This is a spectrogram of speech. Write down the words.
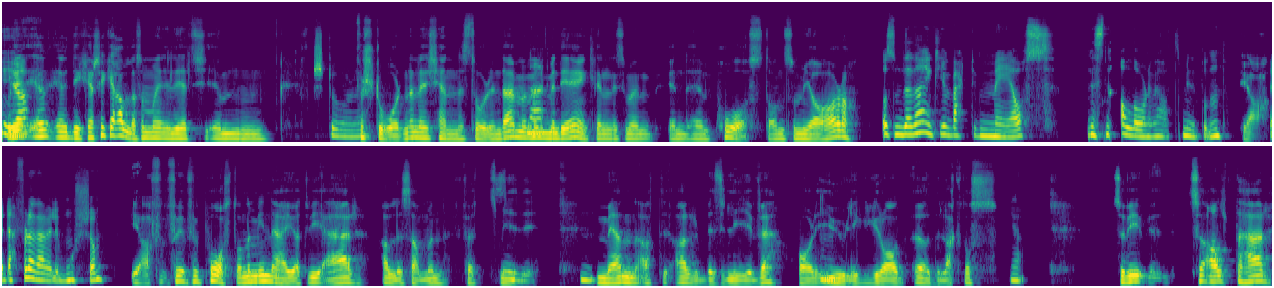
og Ja. det, jeg- det er kanskje ikke alle som er litt, um, forstår forstår den eller kjenner storyen der, men, men, men det er egentlig en, liksom en, en, en påstand som jeg har, da. Og som den har egentlig vært med oss nesten alle årene vi har hatt Smidigpodden. Ja, Det er derfor den er veldig morsom. ja for, for, for påstanden min er jo at vi er alle sammen født smidig. Mm. Men at arbeidslivet har i Mm. ulik grad ødelagt oss. Ja. Så, vi, så alt det her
